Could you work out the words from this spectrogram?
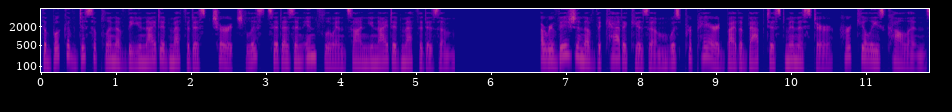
the Book of Discipline of the United Methodist Church lists it as an influence on United Methodism. A revision of the Catechism was prepared by the Baptist minister, Hercules Collins.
